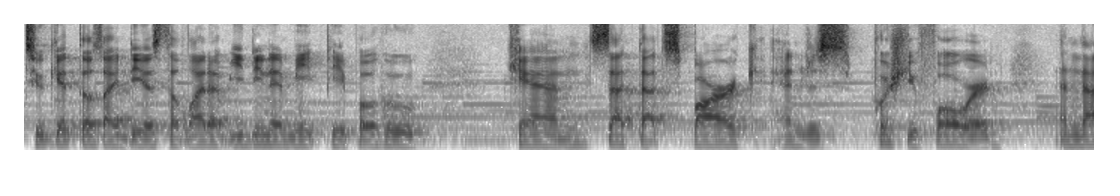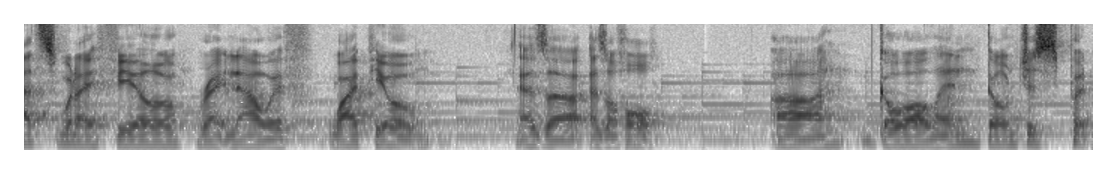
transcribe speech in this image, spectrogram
to get those ideas to light up you need to meet people who can set that spark and just push you forward. And that's what I feel right now with YPO as a as a whole. Uh, go all in. Don't just put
